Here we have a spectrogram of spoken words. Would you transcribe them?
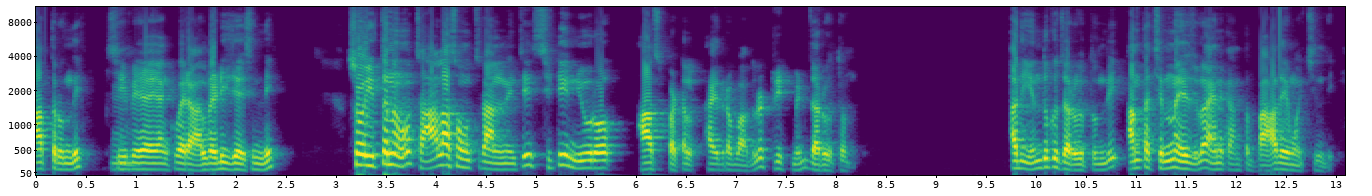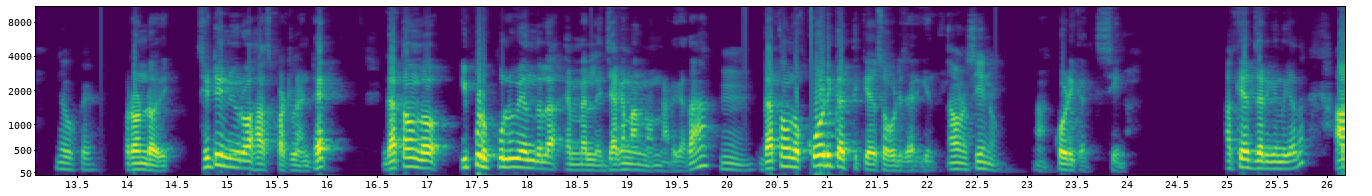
పాత్ర ఉంది. సిబిఐ ఎంక్వైరీ ఆల్రెడీ చేసింది. సో ఇతను చాలా సంవత్సరాల నుంచి సిటీ న్యూరో హాస్పిటల్ హైదరాబాద్లో ట్రీట్మెంట్ జరుగుతుంది. అది ఎందుకు జరుగుతుంది? అంత చిన్న ఏజ్లో ఆయనకు అంత బాధ ఏమొచ్చింది? ఓకే. రెండోది సిటీ న్యూరో హాస్పిటల్ అంటే గతంలో ఇప్పుడు పులివెందుల ఎమ్మెల్యే జగన్ అన్న ఉన్నాడు కదా గతంలో కోడికత్తి కేసు ఒకటి జరిగింది. అవును సీను. కోడికత్తి సీన్. ఆ కేసు జరిగింది కదా ఆ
